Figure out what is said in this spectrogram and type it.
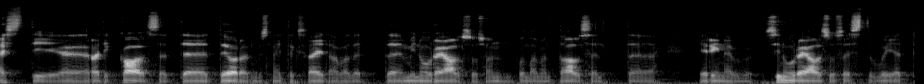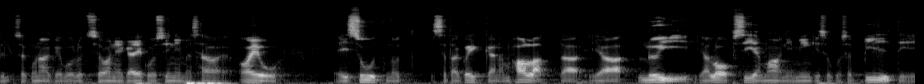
hästi radikaalsed teooriad, mis näiteks väidavad, et minu reaalsus on fundamentaalselt erinev sinu reaalsusest või et üldse kunagi evolutsiooni käigus inimese aju ei suutnud seda kõike enam hallata ja lõi ja loob siiamaani mingisuguse pildi,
